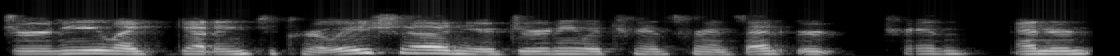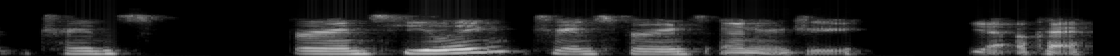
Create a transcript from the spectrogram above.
journey, like getting to Croatia and your journey with transference and or trans ener- transference healing, transference energy. Yeah, okay.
